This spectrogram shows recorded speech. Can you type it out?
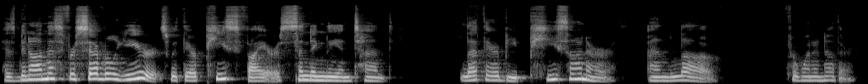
has been on this for several years with their peace fires sending the intent let there be peace on earth and love for one another.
